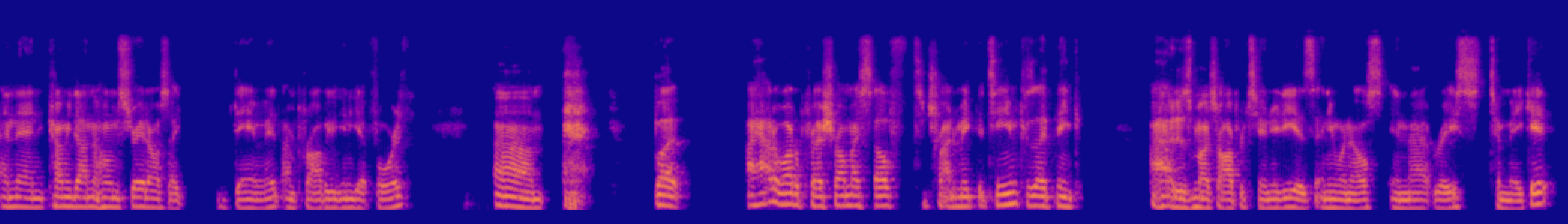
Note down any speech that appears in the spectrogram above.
And then coming down the home straight i was like damn it i'm probably going to get fourth. Um, but I had a lot of pressure on myself to try to make the team because I think I had as much opportunity as anyone else in that race to make it.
